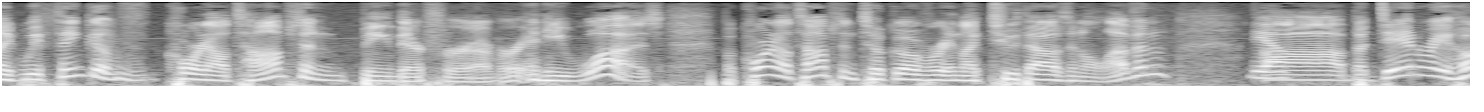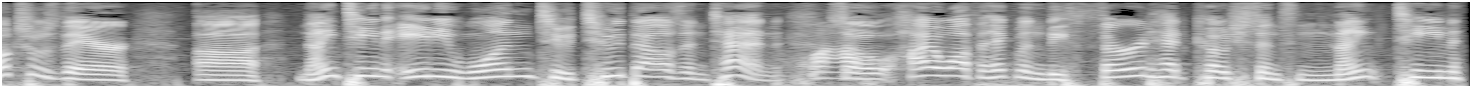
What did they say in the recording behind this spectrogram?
like we think of Cornell Thompson being there forever, and he was, but Cornell Thompson took over in like 2011. Yeah. Uh, but Dan Ray Hooks was there uh, 1981 to 2010. Wow. So Hiawatha Hickman, the third head coach since 19,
